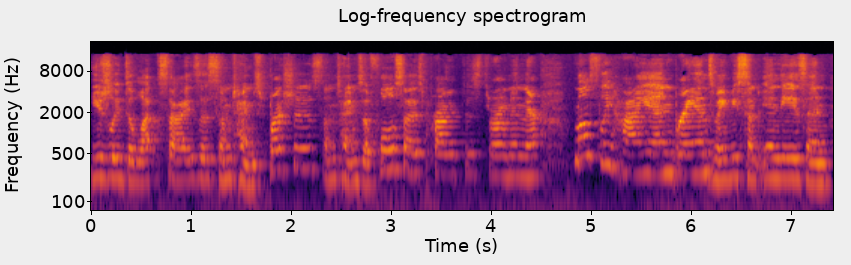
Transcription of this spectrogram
usually deluxe sizes, sometimes brushes, sometimes a full-size product is thrown in there, mostly high-end brands, maybe some indies, and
